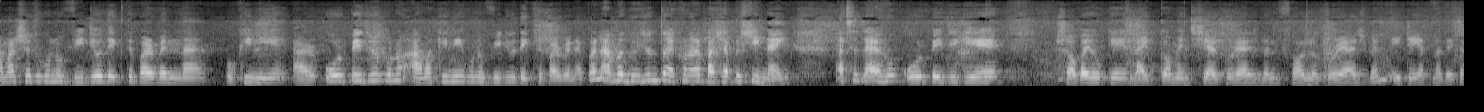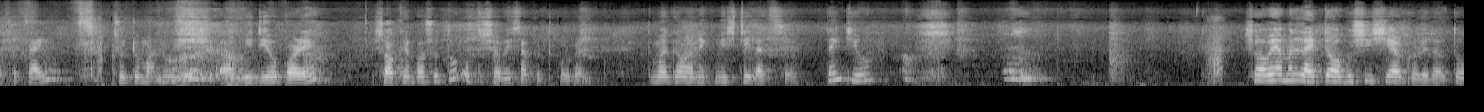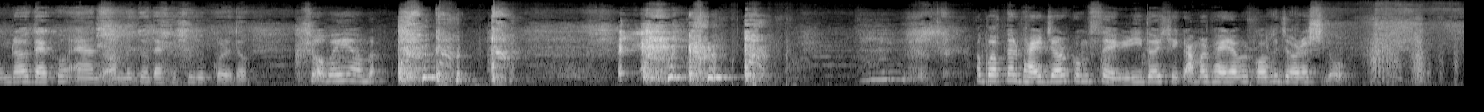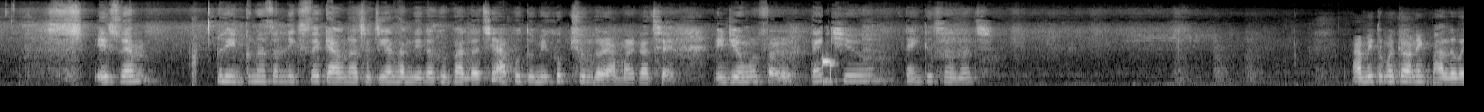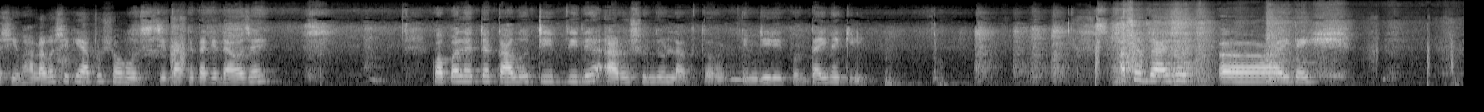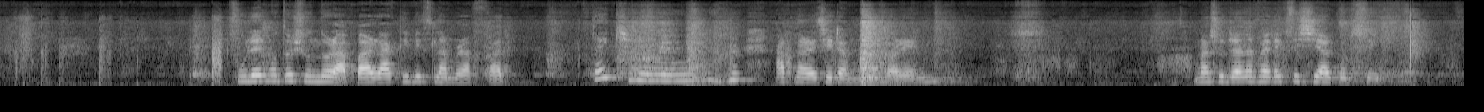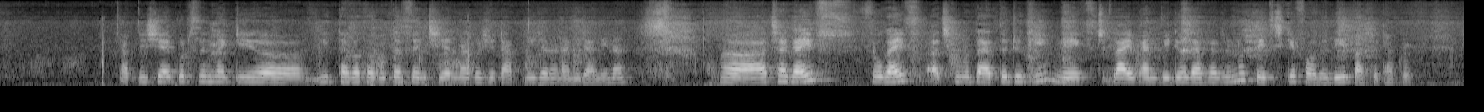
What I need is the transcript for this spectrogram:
আমার সাথে কোনো ভিডিও দেখতে পারবেন না ওকে নিয়ে, আর ওর পেজেও কোনো আমাকে নিয়ে কোনো ভিডিও দেখতে পারবে না। কারণ আমরা দুইজন তো এখন আর পাশাপাশি নাই। আচ্ছা যাই হোক ওর পেজে গিয়ে সবাই ওকে লাইক কমেন্ট শেয়ার করে আসবেন ফলো করে আসবেন, এটাই আপনাদের কাছে চাই। ছোট মানুষ ভিডিও করে, শখের বশত ওকে সবাই সাপোর্ট করবেন। তোমাকে অনেক মিষ্টি লাগছে। থ্যাংক ইউ সবাই আমার লাইভটা অবশ্যই শেয়ার করে দাও। তোমরাও দেখো অ্যান্ড অন্যকেও দেখার সুযোগ করে দাও। সবাই আমার আপু, আপনার ভাইয়ের জ্বর কমছে, হৃদয় শেখ। আমার ভাইয়ের আবার কবে জ্বর আসলো? এস এম রিঙ্কুন হাসান লিখছে কেমন আছো? জি, আলহামদুলিল্লাহ, খুব ভালো আছি। আপু, তুমি খুব সুন্দর আমার কাছে। India more Faruk thank you thank you so much আমি তোমাকে অনেক ভালোবাসি। ভালোবাসা কি এত সহজ যে তাকে তাকে দেওয়া যায়? কপালে একটা কালো টিপ দিলে আরও সুন্দর লাগতো, এমডি রিপন, তাই নাকি? আচ্ছা যাই হোক এটাই। ফুলের মতো সুন্দর আপা রাকিব ইসলাম রাফাত। থ্যাংক ইউ আপনারা যেটা মনে করেন। মাসুদ রানা ভাই দেখছি শেয়ার করছি। আপনি শেয়ার করছেন নাকি মিথ্যা কথা বলতেছেন? শেয়ার না করে সেটা আপনি জানেন, আমি জানি না। আচ্ছা গাইস তো গাইস আজকের মতো এতটুকুই। নেক্সট লাইভ অ্যান্ড ভিডিও দেখার জন্য পেজকে ফলো দিয়ে পাশে থাকো।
